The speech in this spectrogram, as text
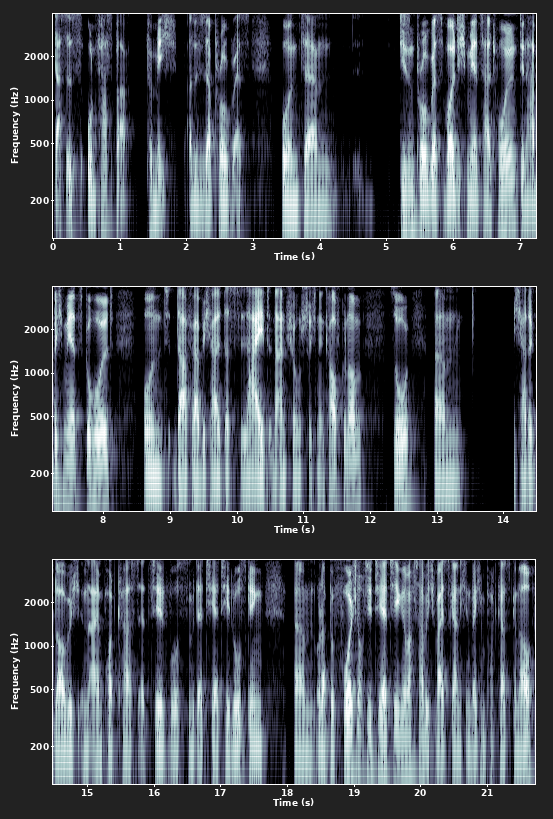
das ist unfassbar. für mich, also dieser Progress. Und ähm, diesen Progress wollte ich mir jetzt halt holen, den habe ich mir jetzt geholt und dafür habe ich halt das Leid in Anführungsstrichen in Kauf genommen. So, ähm, ich hatte, glaube ich, in einem Podcast erzählt, wo es mit der TRT losging, ähm, oder bevor ich noch die TRT gemacht habe, ich weiß gar nicht in welchem Podcast genau,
